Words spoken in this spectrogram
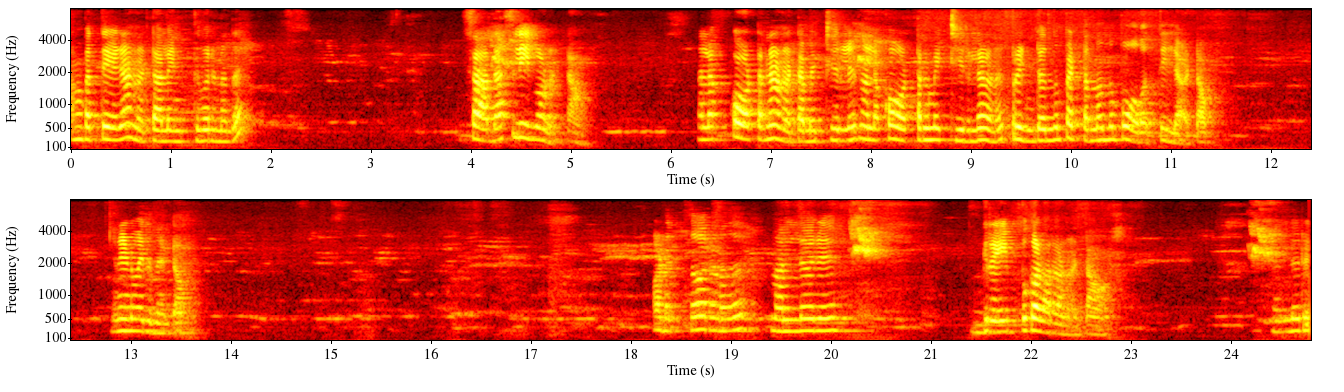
അമ്പത്തേഴാണ് കേട്ടോ ലെങ്ത്ത് വരുന്നത്. സാധാ സ്ലീവാണ് കേട്ടോ. നല്ല കോട്ടൺ ആണ് കേട്ടോ മെറ്റീരിയൽ നല്ല കോട്ടൺ മെറ്റീരിയലാണ് പ്രിന്റൊന്നും പെട്ടെന്നൊന്നും പോവത്തില്ല കേട്ടോ. ഇങ്ങനെയാണ് വരുന്നത് കേട്ടോ. അടുത്ത് പറയണത് നല്ലൊരു ഗ്രേപ്പ് കളറാണ് കേട്ടോ. നല്ലൊരു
